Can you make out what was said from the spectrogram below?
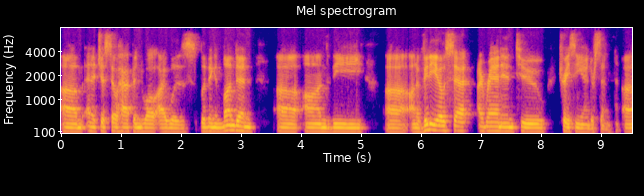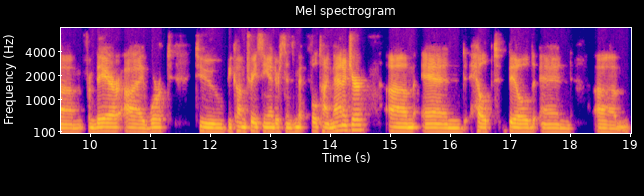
Um, and it just so happened while I was living in London uh, on the uh, on a video set, I ran into Tracy Anderson. Um, from there, I worked to become Tracy Anderson's full-time manager um, and helped build and um,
